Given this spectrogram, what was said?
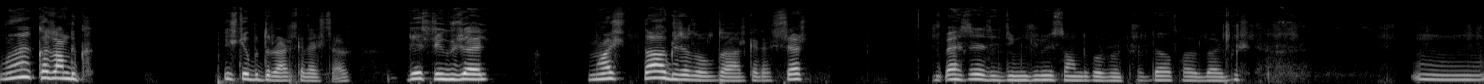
Hı, kazandık. İşte budur arkadaşlar. Deste güzel. Maç daha güzel oldu arkadaşlar. Ben size dediğim gibi sandık oranı daha fazlaymış. Hmm.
